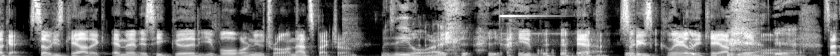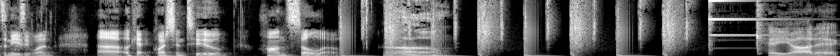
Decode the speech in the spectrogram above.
Okay, so he's chaotic, and then is he good, evil, or neutral on that spectrum? He's evil, right? yeah. Evil. Yeah. So he's clearly chaotic Yeah. evil. Yeah. So that's an easy one. Uh, okay, question two: Han Solo. oh. Chaotic,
